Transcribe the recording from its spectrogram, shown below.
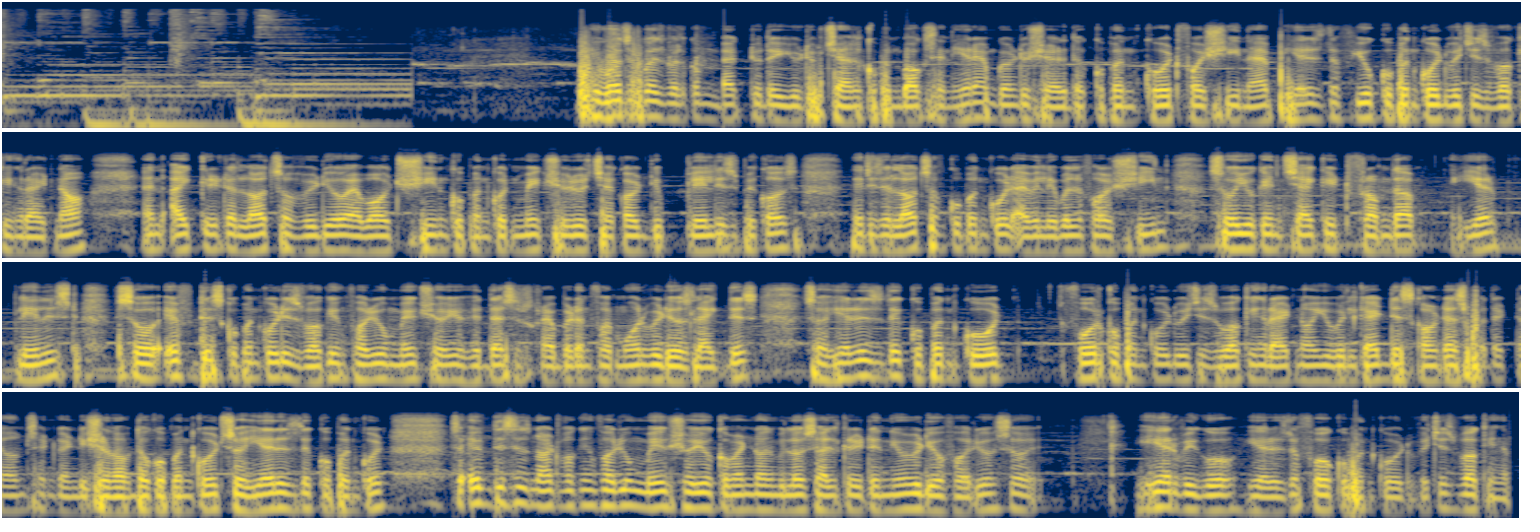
Hey what's up guys? Welcome back to the youtube channel coupon box. And here i'm going to share the coupon code for Shein app. Here is the few coupon code which is working right now. And i created lots of video about Shein coupon code. Make sure you check out the playlist because there is a lots of coupon code available for Shein so you can check it from the here playlist. So if this coupon code is working for you make sure you hit the subscribe button for more videos like this. So here is the coupon code for coupon code which is working right now you will get discount as per the terms and condition of the coupon code. So here is the coupon code. So if this is not working for you make sure you comment down below. So i'll create a new video for you. So here we go. Here is the four coupon code which is working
